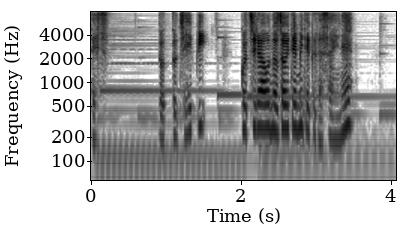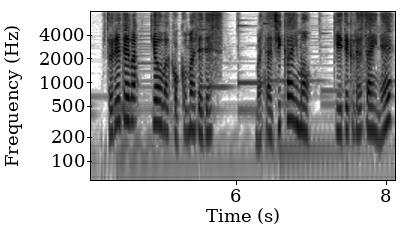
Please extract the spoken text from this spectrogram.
です。.jp こちらを覗いてみてくださいね。それでは今日はここまでです。また次回も聞いてくださいね。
